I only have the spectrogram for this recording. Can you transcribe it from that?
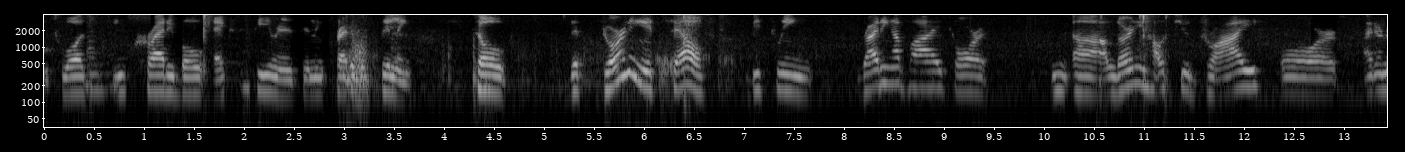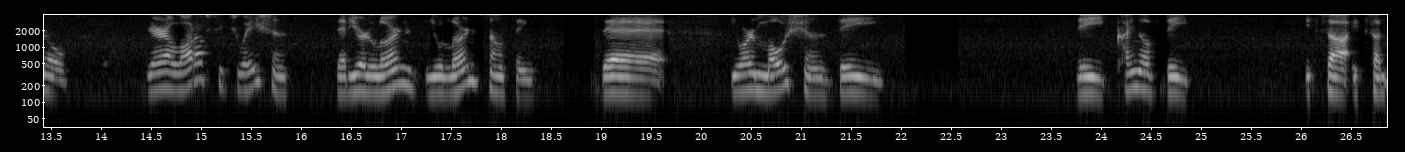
It was incredible experience, an incredible feeling. So the journey itself between riding a bike or uh, learning how to drive or I don't know, there are a lot of situations that you learn you learn something that your emotions they they kind of they it's a it's a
